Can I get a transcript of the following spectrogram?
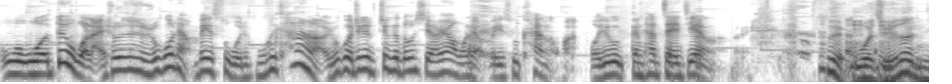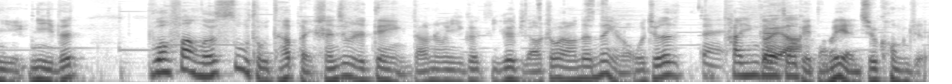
我我对我来说就是，如果两倍速我就不会看了。如果这个这个东西要让我两倍速看的话，我就跟他再见了。对，我觉得你你的播放的速度，它本身就是电影当中一个一个比较重要的内容。我觉得它应该交给导演去控制。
